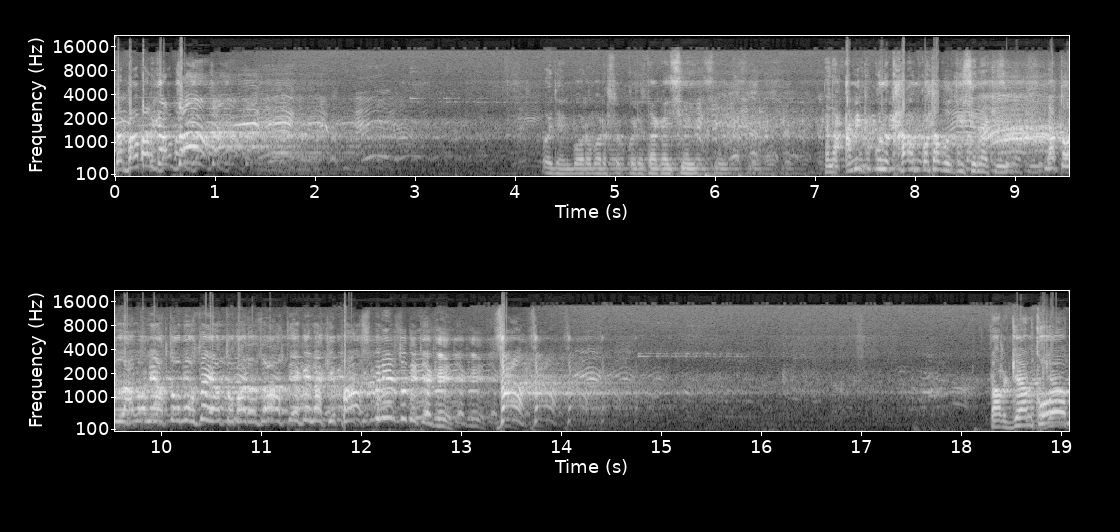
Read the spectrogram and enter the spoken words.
তোর বাবার কাছে যা। ওই বড় বড় চোখ করে তাকাইছি। আমি তো কোনো খারাপ কথা বলতেছি নাকি? না, তোর লালনে এত মতো এত বড় যা টেকে নাকি পাঁচ মিনিট যদি টেকে। যা। তার জ্ঞান কম।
